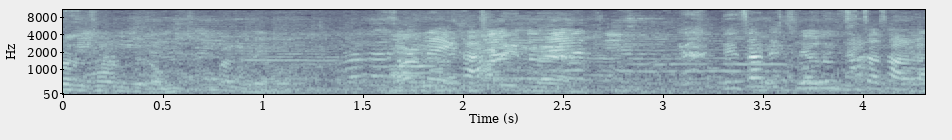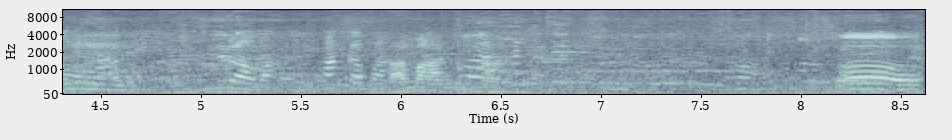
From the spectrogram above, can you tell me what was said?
라는 사람들이 엄청 많네요. 아니, 살이 있네. 내 자리 지금 진짜 잘 나와. 이리 와봐. 바꿔봐. 나만 아니면 어.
